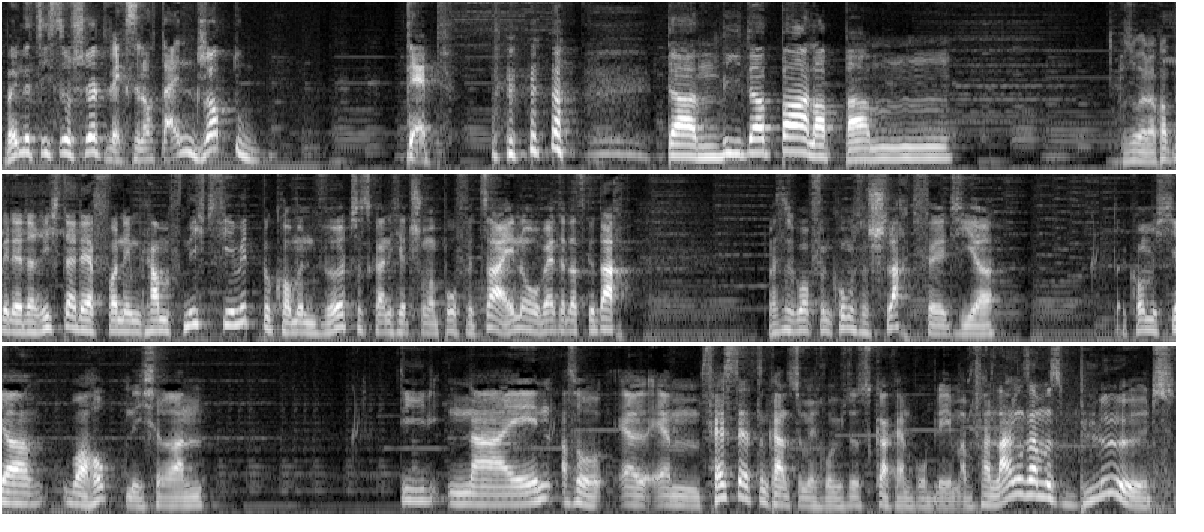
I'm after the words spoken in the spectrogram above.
Wenn es dich so stört, wechsel doch deinen Job, du Depp. Dann wieder Balabam. So, da kommt wieder der Richter, der von dem Kampf nicht viel mitbekommen wird. Das kann ich jetzt schon mal prophezeien. Oh, wer hätte das gedacht? Was ist das überhaupt für ein komisches Schlachtfeld hier? Da komme ich ja überhaupt nicht ran. Die, nein. Achso, ähm, festsetzen kannst du mich ruhig, das ist gar kein Problem. Aber verlangsamen ist blöd.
